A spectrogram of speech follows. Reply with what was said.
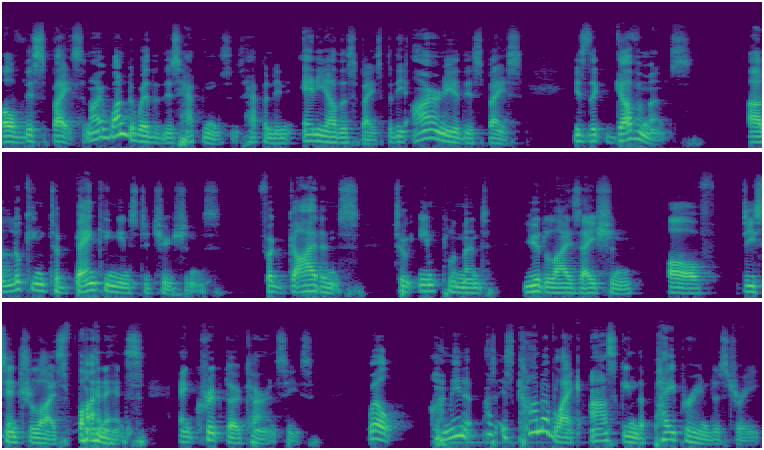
of this space, and I wonder whether this happens, has happened in any other space, but the irony of this space is that governments are looking to banking institutions for guidance to implement utilization of decentralized finance and cryptocurrencies. Well, I mean, it's kind of like asking the paper industry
